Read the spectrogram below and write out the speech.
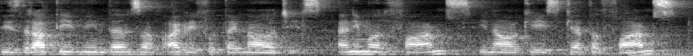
disruptive in terms of agri-food technologies. Animal farms, in our case cattle farms,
